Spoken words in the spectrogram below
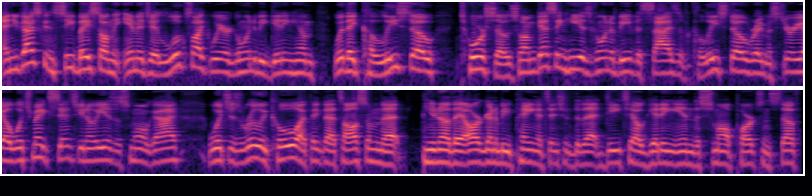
and you guys can see based on the image, it looks like we are going to be getting him with a Kalisto torso. So I'm guessing he is going to be the size of Kalisto, Rey Mysterio, which makes sense. You know, he is a small guy, which is really cool. I think that's awesome that you know they are going to be paying attention to that detail getting in the small parts and stuff.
